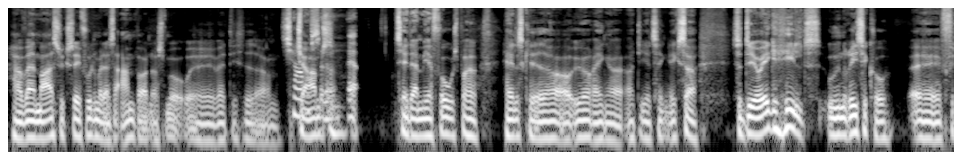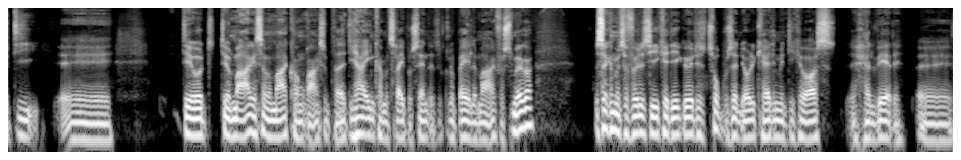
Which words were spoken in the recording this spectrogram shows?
har været meget succesfulde med deres armbånd og små, øh, hvad det hedder, um, charms, charms ja. til at der er mere fokus på halskæder og øreringer og de her ting. Ikke? Så, så det er jo ikke helt uden risiko, øh, fordi øh, det, er jo, det er jo et marked, som er meget konkurrencepræget. De har 1,3 procent af det globale marked for smykker, så kan man selvfølgelig sige, kan de ikke øge det til 2%? Jo, det kan de, men de kan jo også øh, halvere det. Øh,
